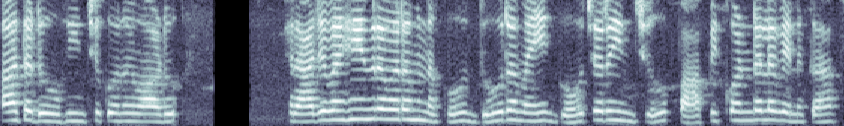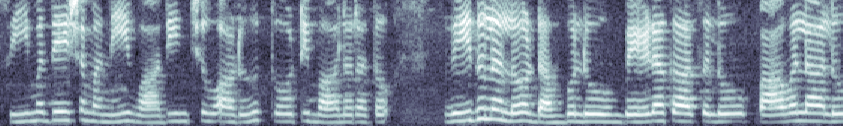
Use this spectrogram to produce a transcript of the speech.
అతడు ఊహించుకునేవాడు. రాజమహేంద్రవరమునకు దూరమై గోచరించు పాపికొండల వెనుక సీమదేశమని వాదించువాడు తోటి బాలురతో. వీధులలో డబ్బులు బేడకాసులు పావలాలు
